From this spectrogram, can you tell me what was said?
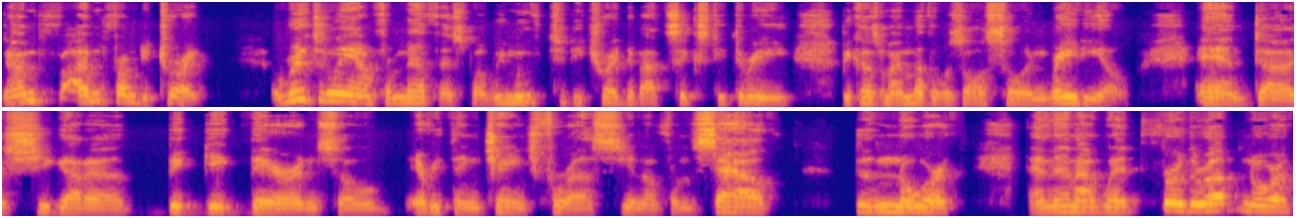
Now, I'm I'm from Detroit. Originally, I'm from Memphis, but we moved to Detroit in about '63 because my mother was also in radio, and uh, she got a big gig there, and so everything changed for us. You know, from the South to the north. And then I went further up north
